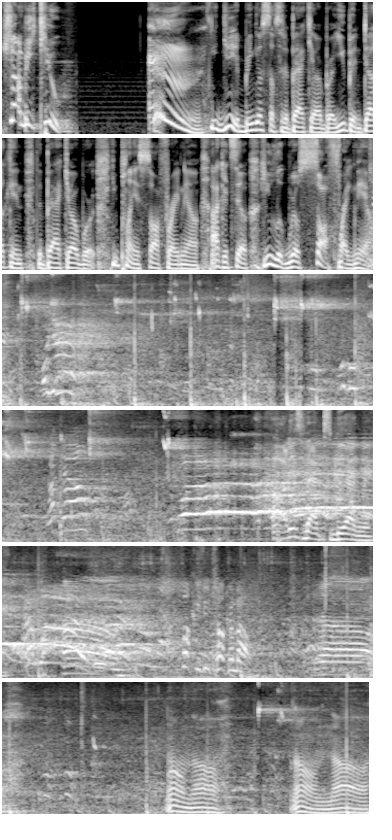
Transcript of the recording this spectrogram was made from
Trying be cute. Mm. You, need to bring yourself to the backyard, bro. You've been ducking the backyard work. You playing soft right now. I can tell. You look real soft right now. Oh yeah. Oh, this about to be ugly. Uh, fuck is you talking about? No. Oh no. Oh no.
